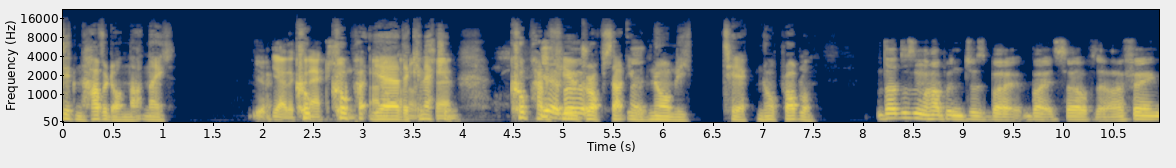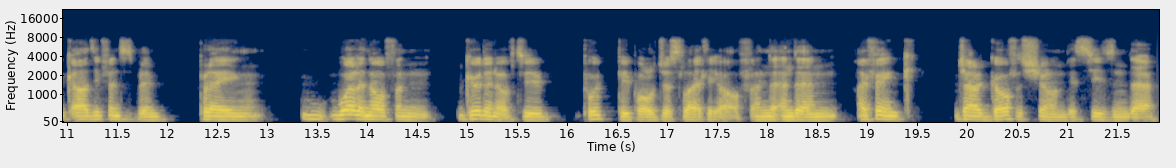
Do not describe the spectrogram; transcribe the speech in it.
didn't have it on that night. Yeah, yeah, the Kupp- connection. Kupp- yeah, the know what you're connection. Kupp had Yeah, a few but drops that he I- would normally take, no problem. that doesn't happen just by by itself though i think our defense has been playing well enough and good enough to put people just slightly off and and then i think jared goff has shown this season that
